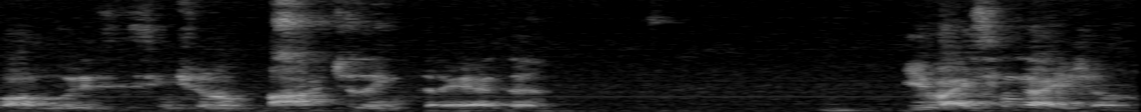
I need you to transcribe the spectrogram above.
valores, se sentindo parte da entrega e vai se engajando.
